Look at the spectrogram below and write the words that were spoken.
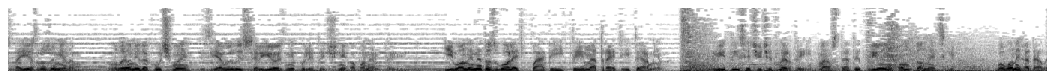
стає зрозумілим, в Леоніда Кучми з'явились серйозні політичні опоненти. І вони не дозволять папі йти на третій термін. 2004 мав стати тріумфом Донецьких, бо вони гадали,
